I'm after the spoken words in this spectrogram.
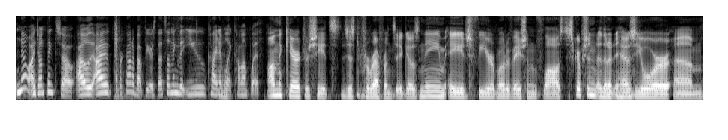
no, I don't think so. I forgot about fears. That's something that you kind of Yeah. like come up with. On the character sheets, just for reference, it goes name, age, fear, motivation, flaws, description, and then it has your um,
